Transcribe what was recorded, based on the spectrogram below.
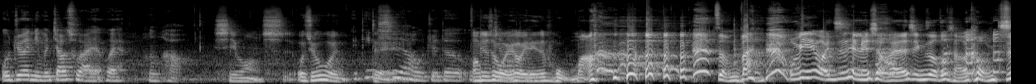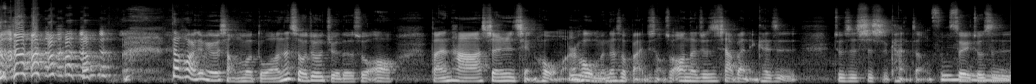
我觉得你们教出来也会很好。希望是，我觉得我一定是啊，我觉得，我就是我以后一定是虎妈，怎么办？我毕竟我之前连小孩的星座都想要控制，但后来就没有想那么多啊。那时候就觉得说，哦，反正他生日前后嘛，然后我们那时候本来就想说，哦，那就是下半年开始就是试试看这样子，所以就是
